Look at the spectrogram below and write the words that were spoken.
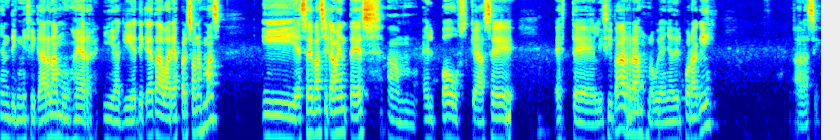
en dignificar a la mujer. Y aquí etiqueta a varias personas más. Y ese básicamente es um, el post que hace este Lizzy Parra. Lo voy a añadir por aquí. Ahora sí.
